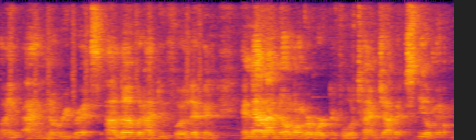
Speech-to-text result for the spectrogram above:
Like I have no regrets. I love what I do for a living. And now I no longer work the full-time job at the steel mill.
